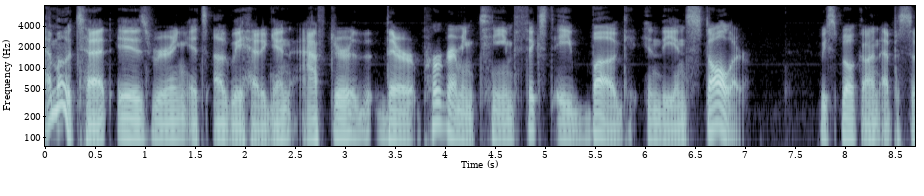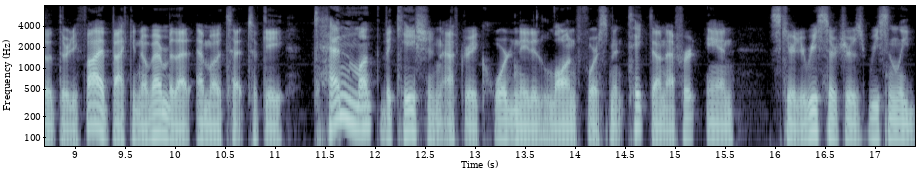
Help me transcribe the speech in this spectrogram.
Emotet is rearing its ugly head again after their programming team fixed a bug in the installer. We spoke on episode 35 back in November that Emotet took a 10 month vacation after a coordinated law enforcement takedown effort, and security researchers recently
